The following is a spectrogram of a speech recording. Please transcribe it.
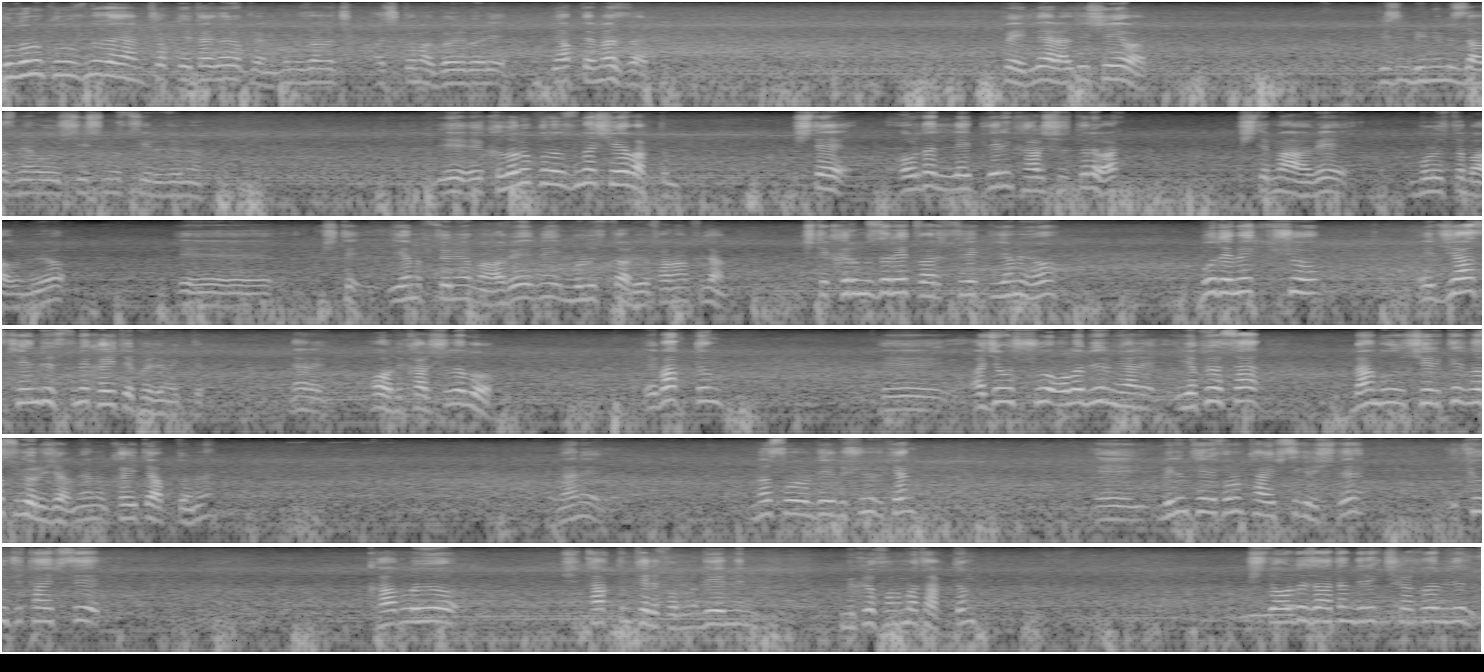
Kullanım kılavuzunda da yani çok detaylar yok yani. Bunu zaten açık- açıklama böyle böyle yap demezler. Belli herhalde şeyi var. Bizim bilmemiz lazım yani o işleyişin nasıl yürüdüğünü. Ee, kullanım kılavuzunda şeye baktım. İşte orada ledlerin karşılıkları var. İşte mavi Bluetooth'a bağlanıyor. Ee, işte yanıp sönüyor mavi. Ne Bluetooth arıyor falan filan. İşte kırmızı red var sürekli yanıyor. Bu demek şu. e, cihaz kendi üstüne kayıt yapıyor demektir. Yani orada karşılığı bu. E baktım e, acaba şu olabilir mi yani yapıyorsa ben bu içerikleri nasıl göreceğim yani kayıt yaptığını. Yani nasıl olur diye düşünürken e, benim telefonum Type-C girişli. İki ucu Type-C kabloyu işte taktım telefonuma, diğerini mikrofonuma taktım. İşte orada zaten direkt çıkartılabilir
